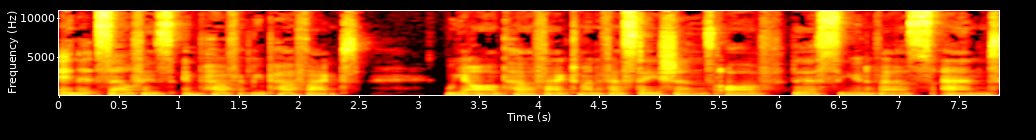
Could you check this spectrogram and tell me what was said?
in itself is imperfectly perfect. We are perfect manifestations of this universe. And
